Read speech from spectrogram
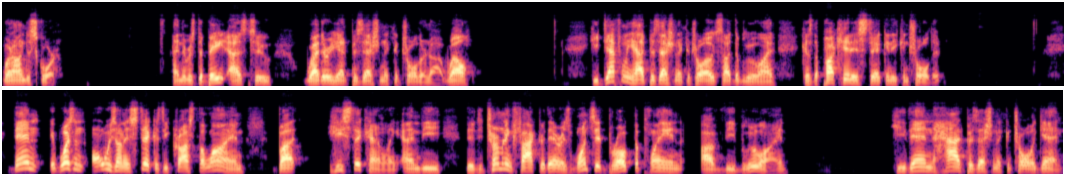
went on to score. And there was debate as to whether he had possession and control or not. Well, he definitely had possession and control outside the blue line because the puck hit his stick and he controlled it. Then it wasn't always on his stick as he crossed the line, but he's stick handling. And the the determining factor there is once it broke the plane of the blue line, he then had possession and control again.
